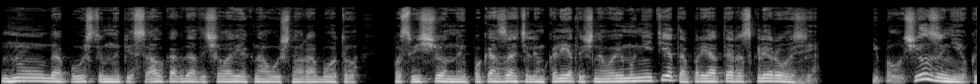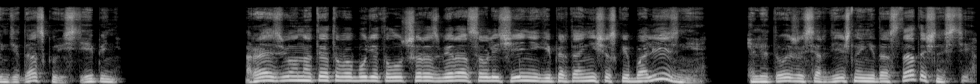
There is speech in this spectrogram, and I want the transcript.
Ну, допустим, написал когда-то человек научную работу, посвященную показателям клеточного иммунитета при атеросклерозе, и получил за нее кандидатскую степень. Разве он от этого будет лучше разбираться в лечении гипертонической болезни или той же сердечной недостаточности?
